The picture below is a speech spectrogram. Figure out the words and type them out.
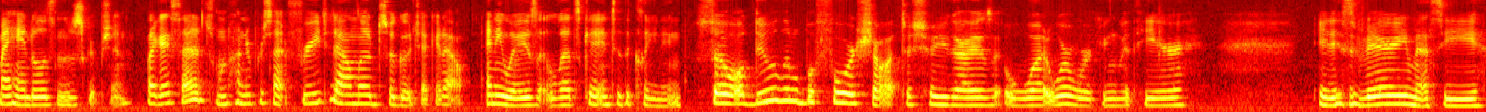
my handle is in the description. Like I said, it's 100% free to download, so go check it out. Anyways, let's get into the cleaning. So I'll do a little before shot to show you guys what we're working with here. It is very messy.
